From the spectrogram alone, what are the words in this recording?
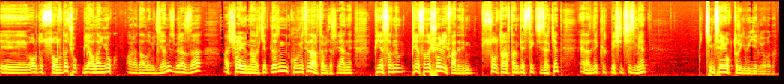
e, orada solda çok bir alan yok arada alabileceğimiz. Biraz daha aşağı yönlü hareketlerin kuvveti de artabilir. Yani piyasanın piyasada şöyle ifade edeyim. Sol taraftan destek çizerken herhalde 45'i çizmeyen kimse yoktur gibi geliyor bana.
